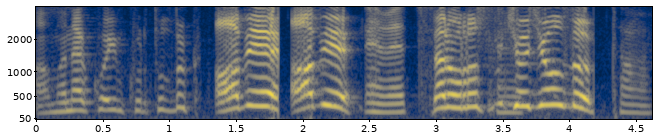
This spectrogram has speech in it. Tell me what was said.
Amına koyayım kurtulduk. Abi! Abi! Evet. Ben orospu Evet. çocuğu oldum. Tamam.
